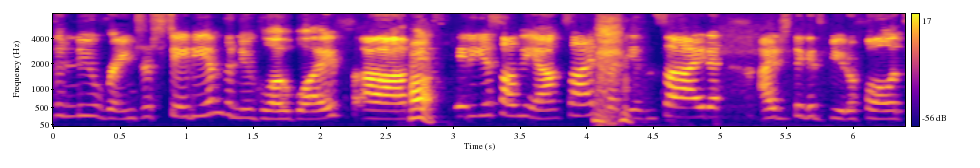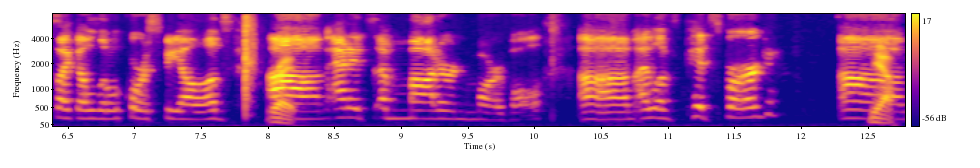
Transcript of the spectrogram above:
the new Ranger Stadium, the new Globe Life. Um, huh. It's hideous on the outside, but inside, I just think it's beautiful. It's like a little Coors Field, right. um, and it's a modern marvel. Um, I love Pittsburgh. Um, yeah.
